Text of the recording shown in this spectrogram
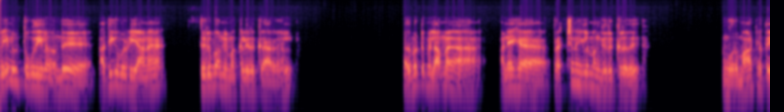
வேலூர் தொகுதியில வந்து அதிகப்படியான சிறுபான்மை மக்கள் இருக்கிறார்கள். அது மட்டும் இல்லாம அநேக பிரச்சனைகளும் அங்கு இருக்கிறது. அங்கு ஒரு மாற்றத்தை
